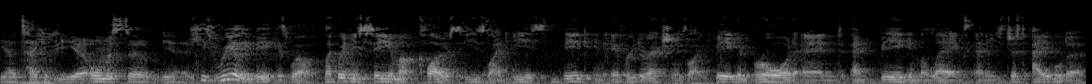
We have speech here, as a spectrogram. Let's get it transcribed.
You know, take a almost a yeah. He's really big as well. Like when you see him up close, he's like he is big in every direction. He's like big and broad and and big in the legs, and he's just able to.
